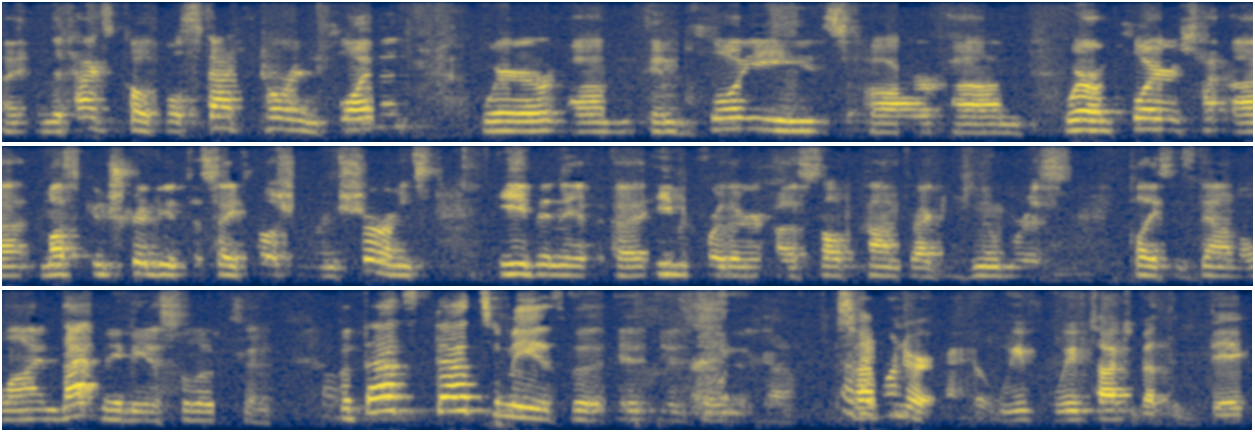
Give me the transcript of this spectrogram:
in the tax code called statutory employment, where um, employees are um, where employers must contribute to say social insurance, even if even for their self-contractors numerous places down the line. That may be a solution. But that's that to me is the is, the way to go. So I wonder, we've, we've talked about the big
